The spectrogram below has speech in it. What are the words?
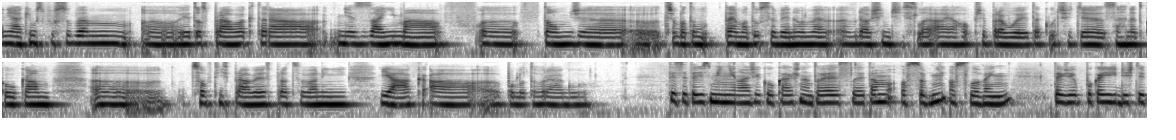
nějakým způsobem uh, je to zpráva, která mě zajímá v, uh, v tom, že třeba tomu tématu se věnujeme v dalším čísle a já ho připravuji, tak určitě se hned koukám, co v té zprávě je zpracovaný, jak a podle toho reaguju. Ty jsi teď zmínila, že koukáš na to, jestli je tam osobní oslovení, takže pokud, když ti,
